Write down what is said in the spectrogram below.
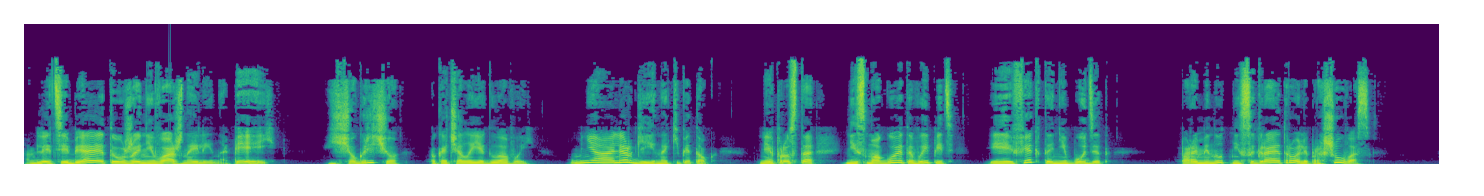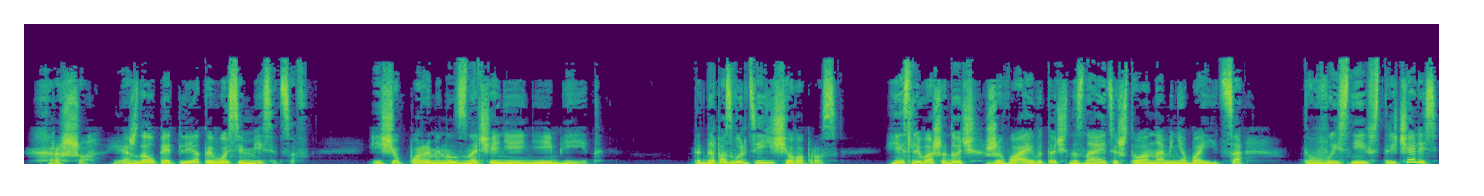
Для тебя это уже не важно, Элина. Пей. Еще горячо, покачала я головой. У меня аллергия на кипяток. Я просто не смогу это выпить, и эффекта не будет. Пара минут не сыграет роли, прошу вас. Хорошо, я ждал пять лет и восемь месяцев еще пара минут значения не имеет. Тогда позвольте еще вопрос. Если ваша дочь жива, и вы точно знаете, что она меня боится, то вы с ней встречались?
